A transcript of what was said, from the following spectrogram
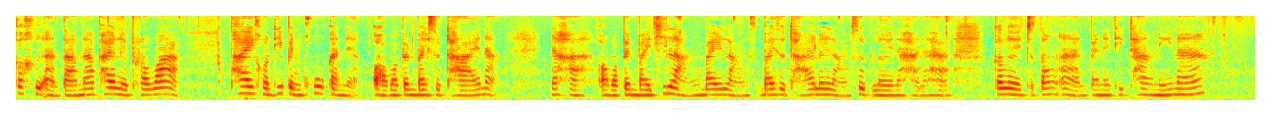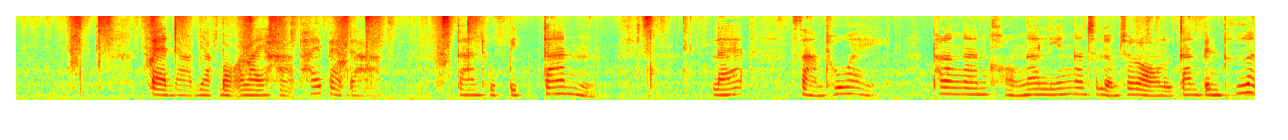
ก็คืออ่านตามหน้าไพ่เลยเพราะว่า ไพ่คนที่เป็นคู่กันเนี่ยออกมาเป็นใบสุดท้ายน่ะนะคะ ออกมาเป็นใบที่หลังใบหลังใบสุดท้ายเลยหลังสุดเลยนะคะนะคะ ก็เลยจะต้องอ่านไปในทิศทางนี้นะแปดดาบอยากบอกอะไรค่ะไพ่แปดดาบ การถูกปิดกั้น และสามถ้วยพลังงานของงานเลี้ยงงานเฉลิมฉลอง หรือการเป็นเพื่อน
